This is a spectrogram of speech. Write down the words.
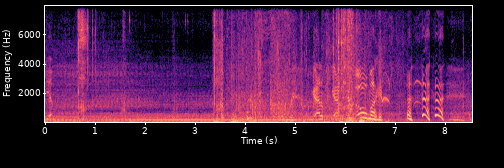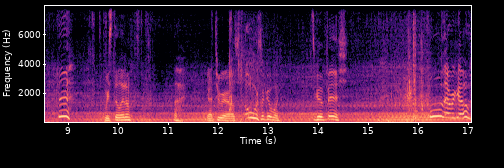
Yep. Got him, got him. Oh my god. we still in him? Uh, got two arrows. Oh, it's a good one. It's a good fish. Ooh, there we go.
